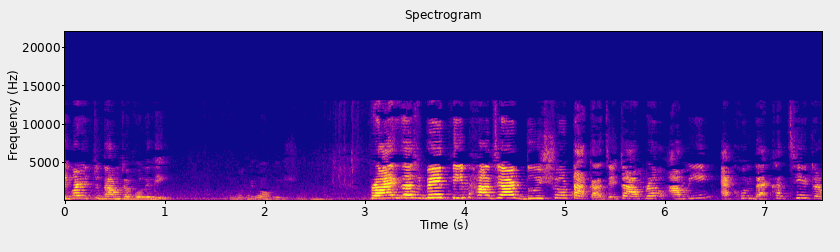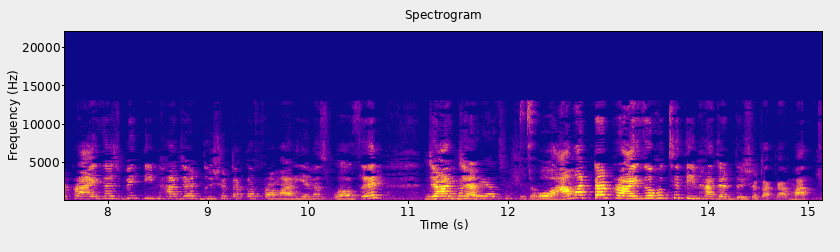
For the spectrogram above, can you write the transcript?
এবার একটু দামটা বলে দিই। প্রাইস আসবে তিন হাজার দুইশো টাকা যেটা আমরা আমি এখন দেখাচ্ছি এটার প্রাইস আসবে তিন হাজার দুইশো টাকা ফ্রম আরিয়ানাস ক্লোজেট যার যার ও আমারটার প্রাইসও হচ্ছে তিন হাজার দুইশো টাকা মাত্র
